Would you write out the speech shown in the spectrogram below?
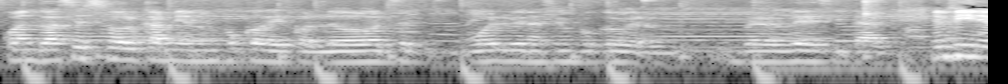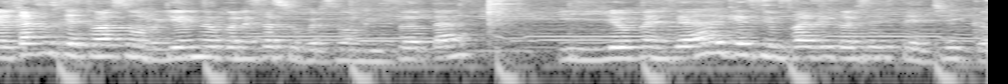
Cuando hace sol cambian un poco de color, se vuelven así un poco verdes y tal. En fin, el caso es que estaba sonriendo con esa super sonrisota y yo pensé, ay, qué simpático es este chico.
